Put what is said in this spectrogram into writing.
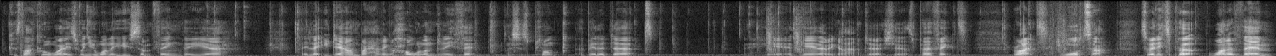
Because like always, when you want to use something, they, uh, they let you down by having a hole underneath it. Let's just plonk a bit of dirt here and here. There we go, that'll do actually, that's perfect. Right, water. So we need to put one of them,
